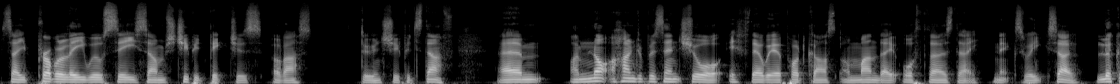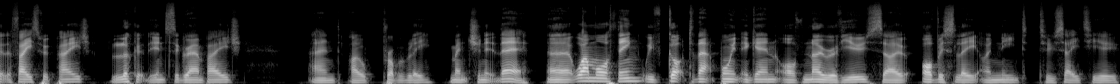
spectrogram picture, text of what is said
so probably will see some stupid pictures of us doing stupid stuff. Um, I'm not 100% sure if there'll be a podcast on Monday or Thursday next week. So look at the Facebook page, look at the Instagram page, and I'll probably mention it there. Uh, one more thing, we've got to that point again of no reviews. So obviously, I need to say to you,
